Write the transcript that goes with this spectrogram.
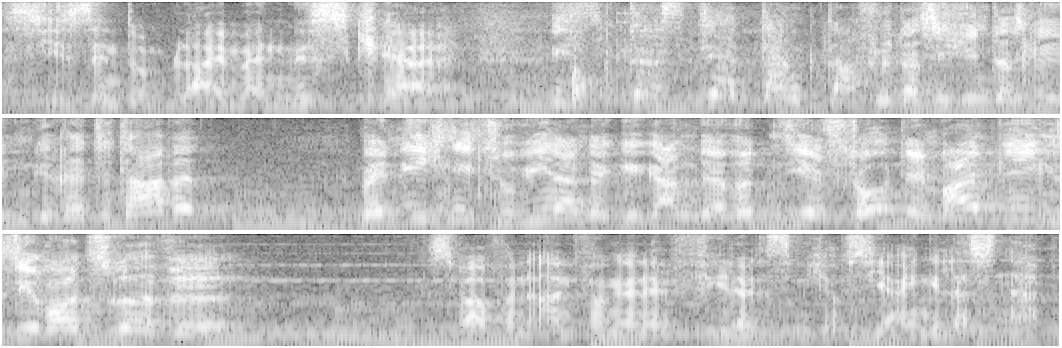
Sie sind und bleiben ein Mistkerl. Ist das der Dank dafür, dass ich Ihnen das Leben gerettet habe? Wenn ich nicht zu Wielander gegangen wäre, würden Sie jetzt tot im Wald liegen, Sie Rotzlöffel. Es war von Anfang an ein Fehler, dass ich mich auf Sie eingelassen habe.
